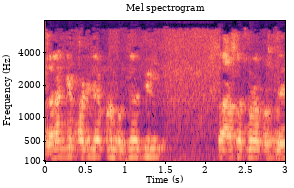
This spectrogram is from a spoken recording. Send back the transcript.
जरांगे पाटील आपण पक्षातील सहा बसले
